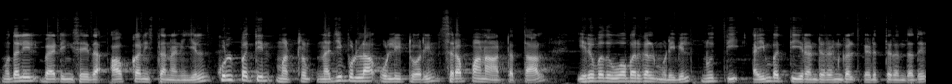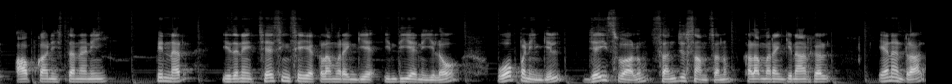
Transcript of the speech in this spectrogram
முதலில் பேட்டிங் செய்த ஆப்கானிஸ்தான் அணியில் குல்பத்தின் மற்றும் நஜிபுல்லா உள்ளிட்டோரின் சிறப்பான ஆட்டத்தால் இருபது ஓவர்கள் முடிவில் நூற்றி ஐம்பத்தி இரண்டு ரன்கள் எடுத்திருந்தது ஆப்கானிஸ்தான் அணி. பின்னர் இதனை சேசிங் செய்ய களமிறங்கிய இந்திய அணியிலோ ஓப்பனிங்கில் ஜெய்ஸ்வாலும் சஞ்சு சாம்சனும் களமிறங்கினார்கள். ஏனென்றால்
